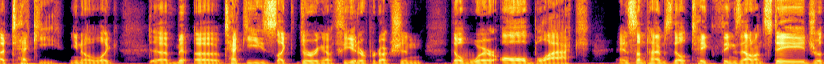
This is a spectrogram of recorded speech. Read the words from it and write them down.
a techie. You know, like uh, uh, techies like during a theater production they'll wear all black and sometimes they'll take things out on stage or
